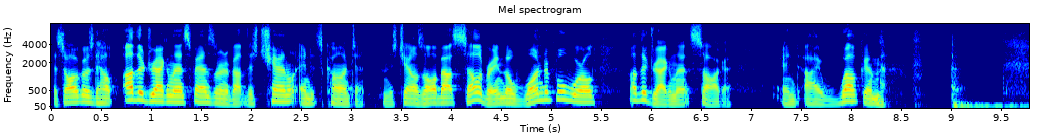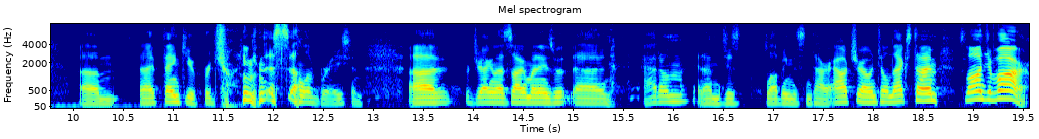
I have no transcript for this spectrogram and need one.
This all goes to help other Dragonlance fans learn about this channel and its content. And this channel is all about celebrating the wonderful world of the Dragonlance saga. And I welcome um, and I thank you for joining in this celebration. Uh, for Dragonlance Saga, my name is uh, Adam, and I'm just flubbing this entire outro. Until next time, Slán Javar.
